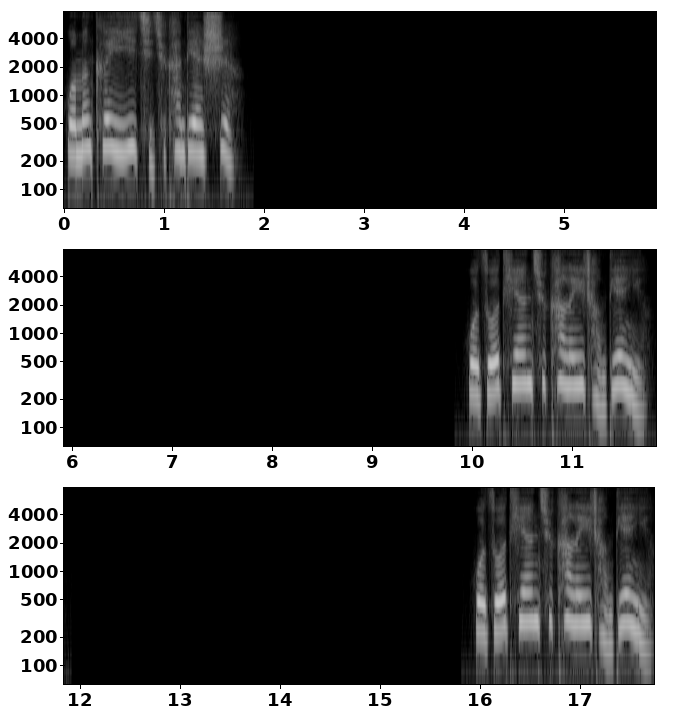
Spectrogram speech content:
我们可以一起去看电视。我昨天去看了一场电影。我昨天去看了一场电影。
